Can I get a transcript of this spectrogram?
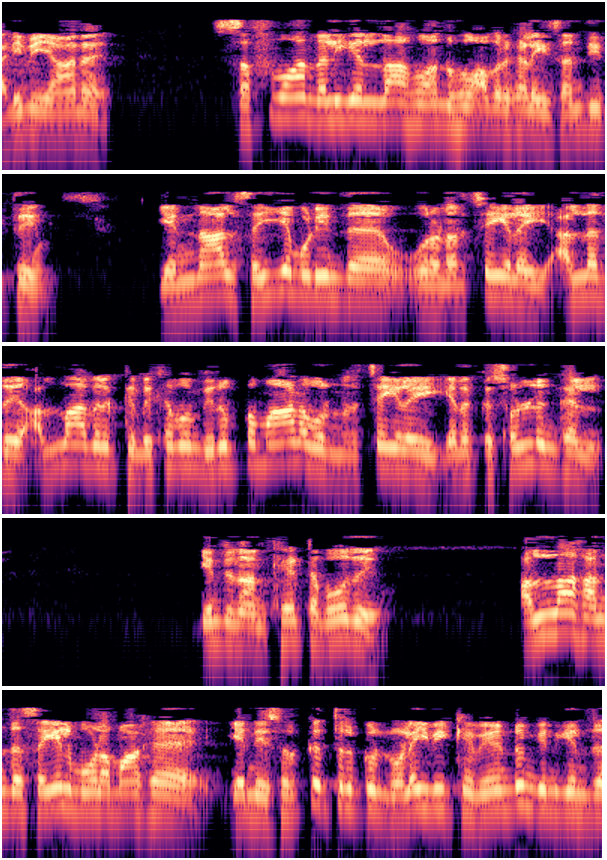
அடிமையான சஃப்வான் அலியல்லாஹு அன்ஹு அவர்களை சந்தித்து என்னால் செய்ய முடிந்த ஒரு நற்செயலை அல்லது அல்லாவிற்கு மிகவும் விருப்பமான ஒரு நற்செயலை எனக்கு சொல்லுங்கள் என்று நான் கேட்டபோது அல்லாஹ் அந்த செயல் மூலமாக என்னை சொர்க்கத்திற்குள் நுழைவிக்க வேண்டும் என்கின்ற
